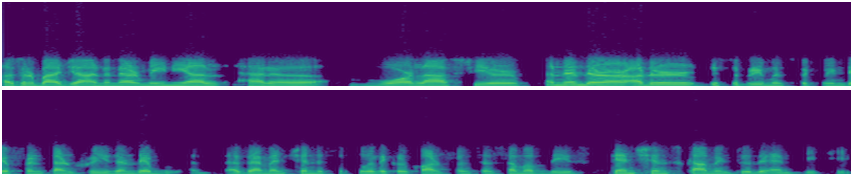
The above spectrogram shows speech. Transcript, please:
Azerbaijan and Armenia had a war last year. And then there are other disagreements between different countries. And they, as I mentioned, it's a political conference, and some of these tensions come into the NPT.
